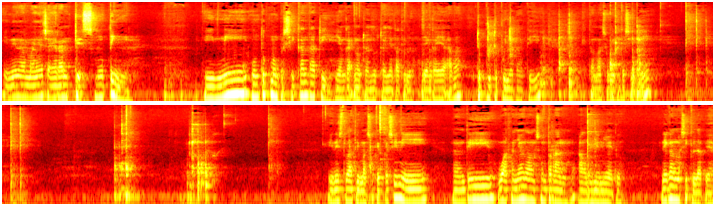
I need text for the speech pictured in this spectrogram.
Ini namanya cairan desmuting ini untuk membersihkan tadi yang kayak noda-nodanya tadi loh yang kayak apa debu-debunya tadi. Kita masukin ke sini. Ini setelah dimasukin ke sini nanti warnanya langsung terang aluminiumnya itu. Ini kan masih gelap ya.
